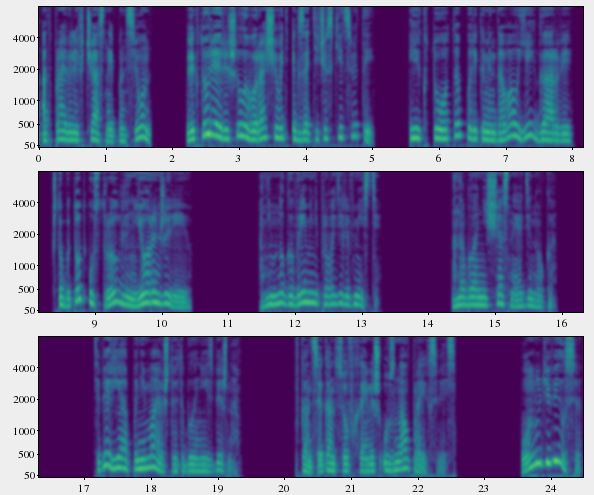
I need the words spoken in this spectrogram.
отправили в частный пансион, Виктория решила выращивать экзотические цветы, и кто-то порекомендовал ей Гарви, чтобы тот устроил для нее оранжерею. Они много времени проводили вместе. Она была несчастна и одинока. Теперь я понимаю, что это было неизбежно. В конце концов, Хэмиш узнал про их связь. Он удивился,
